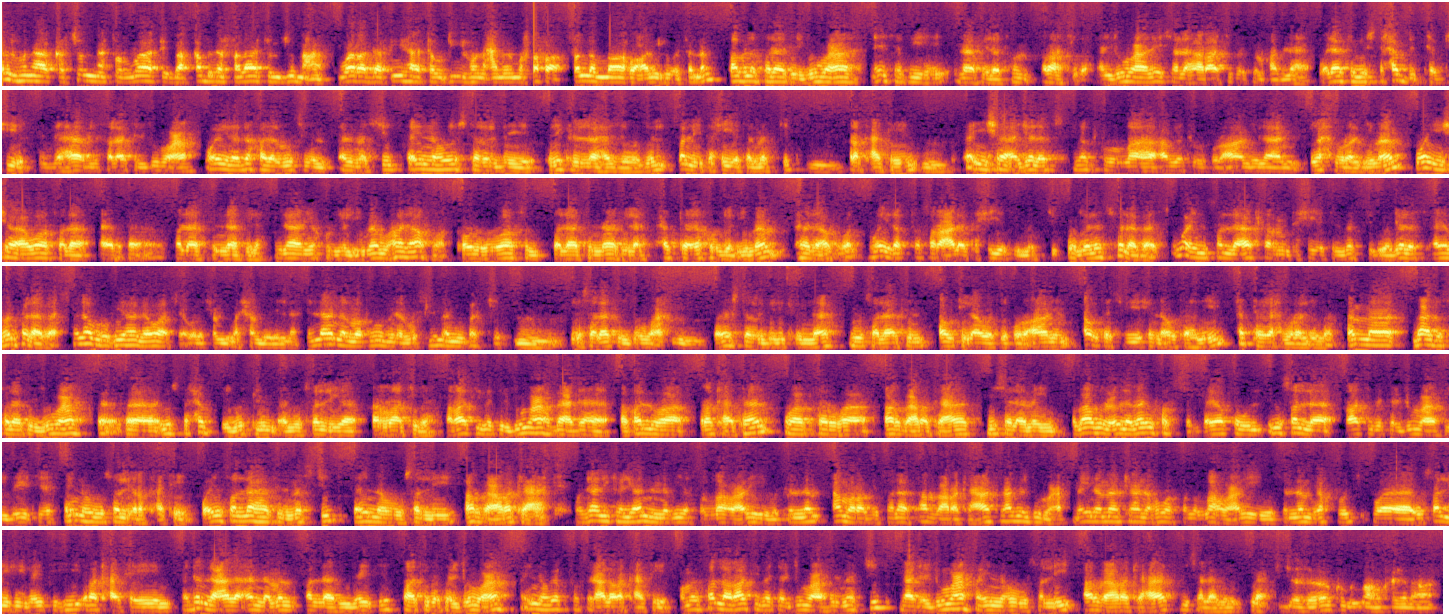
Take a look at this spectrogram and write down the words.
هل هناك سنة راتبة قبل صلاة الجمعة ورد فيها توجيه عن المصطفى صلى الله عليه وسلم؟ قبل صلاة الجمعة ليس فيه نافلة راتبة. الجمعة ليس لها راتبة قبلها ولكن يستحب التبكير الذهاب لصلاة الجمعة. وإذا دخل المسلم المسجد فإنه يشتغل بذكر الله عز وجل يصلي تحية المسجد ركعتين. فإن شاء جلس يذكر الله أو يتلو القرآن إلى أن يحضر الإمام وإن شاء واصل صلاة النافلة. إلى أن يخرج الإمام وهذا أفضل. كونه يواصل صلاة النافلة حتى يخرج الإمام هذا أفضل. وإذا اقتصر على تحية المسجد وجلس فلا بأس. وإن صلى أكثر من تحية المسجد وجلس أيضا فلا بأس. الأمر في هذا واسع والحمد, لله. إلا أن المطلوب من المسلم أن يبكر لصلاة الجمعة. ويشتغل بذكر الله من صلاة أو تلاوة قرآن أو تسبيح أو تهليل حتى يحضر الإمام. أما بعد صلاة الجمعة فيستحب للمسلم أن يصلي الراتبة. راتبة الجمعة بعدها أقلها ركعتان وأكثرها أربع ركعات بسلامين. وبعض العلماء يفصل فيقول إن صلى راتبة الجمعة في بيته فإنه يصلي ركعتين وإن صلاها في المسجد فإنه يصلي أربع ركعات. وذلك لأن النبي صلى الله عليه وسلم أمر بصلاة أربع ركعات بعد الجمعة بينما كان هو صلى الله عليه وسلم يخرج ويصلي في بيته ركعتين. فدل على أن من صلى في بيته راتبة الجمعة فإنه يقتصر على ركعتين. ومن صلى راتبة الجمعة في المسجد بعد الجمعة فإنه يصلي أربع ركعات بسلامين نعم. جزاكم الله خيرا.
